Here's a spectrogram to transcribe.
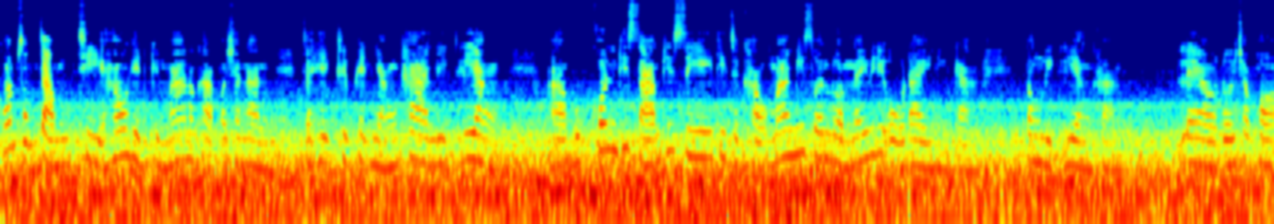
ความทรงจำที่เฮาเฮ็ดขึ้นมาเนาะค่ะเพราะฉะนั้นจะเฮ็ดคลิปเฮ็ดยังท่าหลีกเลี่ยงบุคคลที่ 3 ที่ 4 ที่จะเข้ามามีส่วนรวมในวิดีโอใดนี่ก็ ต้องหลีกเลี่ยงค่ะ แล้วโดยเฉพาะ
